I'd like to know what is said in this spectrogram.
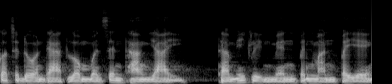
ก็จะโดนแดดลมบนเส้นทางใหญ่ทำให้กลิ่นเหม็นเป็นหมันไปเอง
